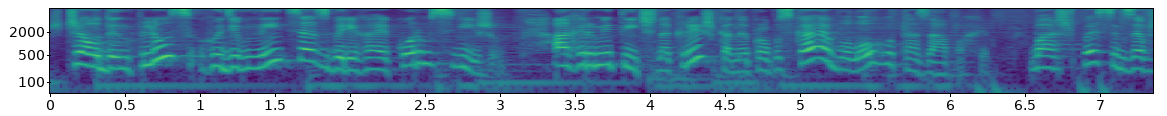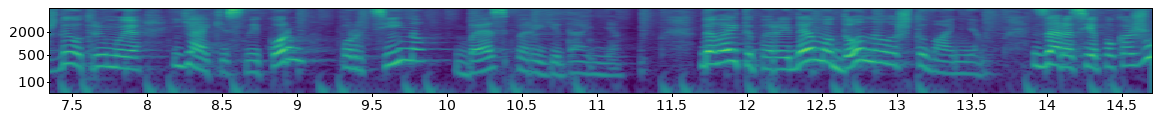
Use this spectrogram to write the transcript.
Ще один плюс годівниця зберігає корм свіжим, а герметична кришка не пропускає вологу та запахи. Ваш песик завжди отримує якісний корм порційно без переїдання. Давайте перейдемо до налаштування. Зараз я покажу,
